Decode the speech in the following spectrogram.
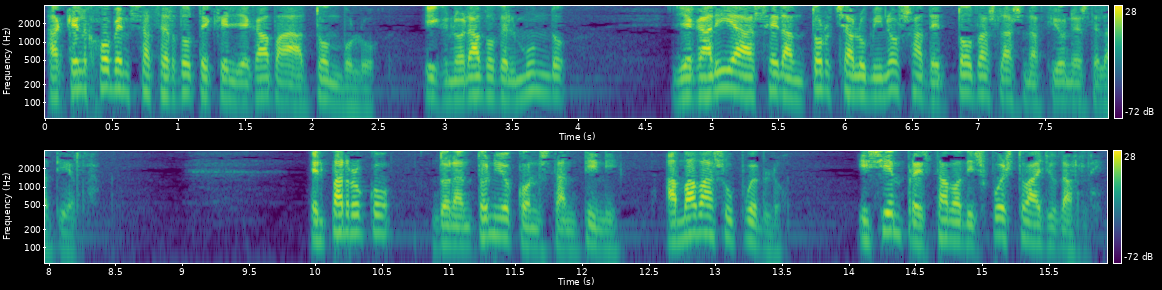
aquel joven sacerdote que llegaba a Tómbolo, ignorado del mundo, llegaría a ser antorcha luminosa de todas las naciones de la tierra. El párroco, don Antonio Constantini, amaba a su pueblo y siempre estaba dispuesto a ayudarle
